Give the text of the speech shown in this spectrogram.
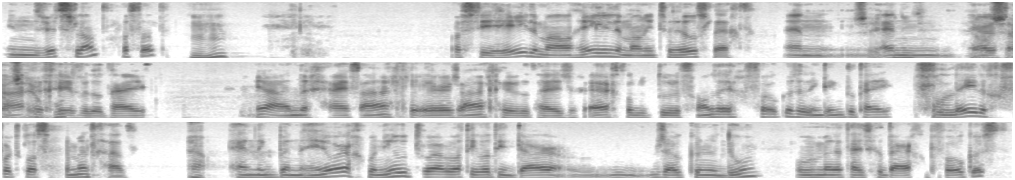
in Zwitserland, was dat? Mm -hmm. Was die helemaal, helemaal niet zo heel slecht. En, Zeker en niet. er is aangegeven dat hij... Ja, en hij heeft aange, er is aangegeven dat hij zich echt op de Tour de France heeft gefocust. En ik denk dat hij volledig voor het klassement gaat. Ja. En ik ben heel erg benieuwd waar, wat, hij, wat hij daar zou kunnen doen. Op het moment dat hij zich daar echt op focust.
